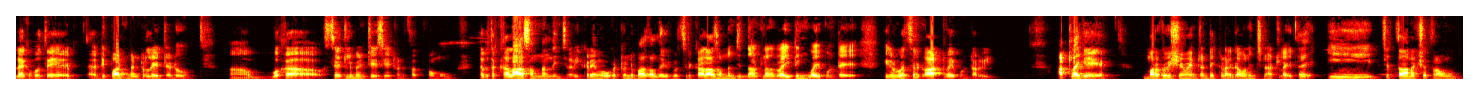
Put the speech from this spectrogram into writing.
లేకపోతే డిపార్ట్మెంట్ రిలేటెడ్ ఒక సెటిల్మెంట్ చేసేటువంటి తత్వము లేకపోతే కళా సంబంధించినవి. ఇక్కడేమో ఒకటి రెండు పాదాల దగ్గరికి వచ్చేసరికి కళా సంబంధించిన దాంట్లో రైటింగ్ వైపు ఉంటే ఇక్కడికి వచ్చేసరికి ఆర్ట్ వైపు ఉంటారు వీళ్ళు. అట్లాగే మరొక విషయం ఏంటంటే ఇక్కడ గమనించినట్లయితే ఈ చిత్తా నక్షత్రం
